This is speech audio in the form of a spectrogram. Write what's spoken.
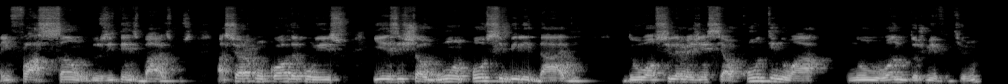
a inflação dos itens básicos. A senhora concorda com isso e existe alguma possibilidade do auxílio emergencial continuar no ano de 2021?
